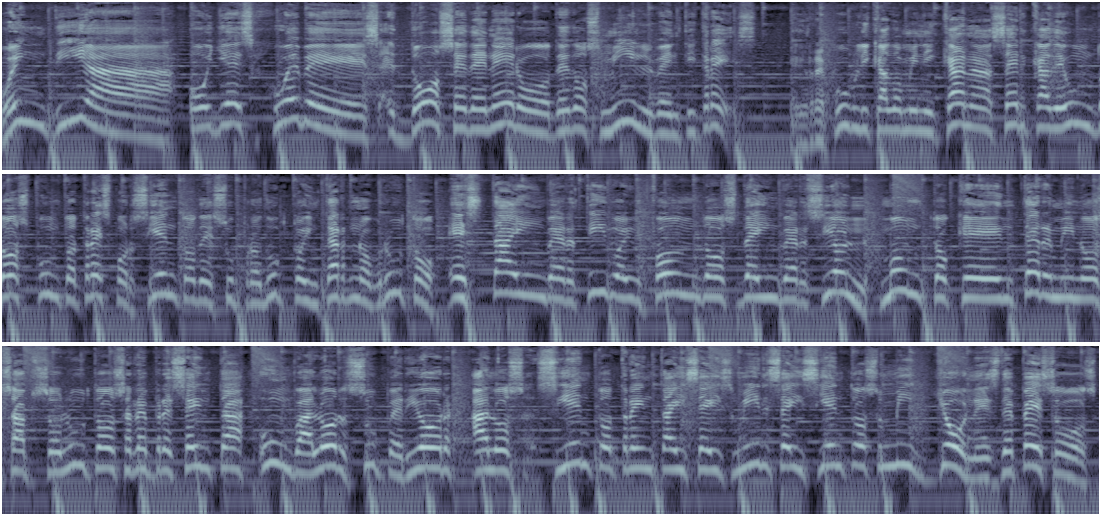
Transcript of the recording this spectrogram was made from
Buen día, hoy es jueves 12 de enero de 2023. En República Dominicana, cerca de un 2.3% de su Producto Interno Bruto está invertido en fondos de inversión, monto que en términos absolutos representa un valor superior a los 136.600 millones de pesos,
